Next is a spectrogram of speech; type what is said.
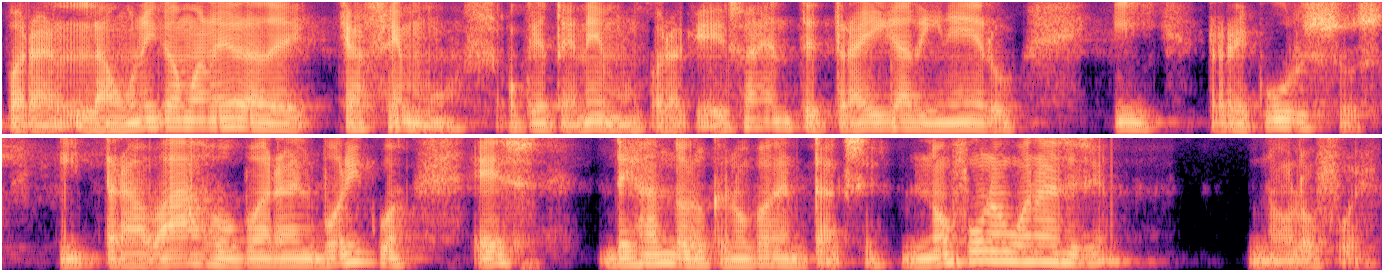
para la única manera de que hacemos o que tenemos para que esa gente traiga dinero y recursos y trabajo para el boricua es dejándolo que no paguen taxes. No fue una buena decisión, no lo fue,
